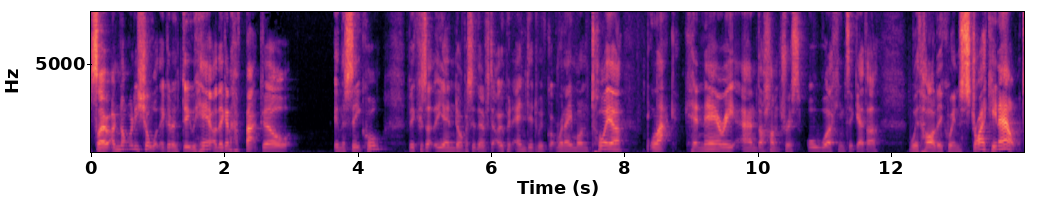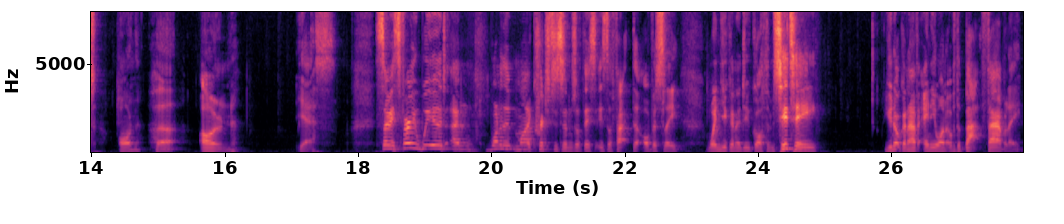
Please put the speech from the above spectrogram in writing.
So I'm not really sure what they're going to do here. Are they going to have Batgirl in the sequel? Because at the end, obviously, they have to open ended. We've got Renee Montoya, Black Canary, and the Huntress all working together with Harley Quinn striking out on her own. Yes. So it's very weird, and one of the, my criticisms of this is the fact that obviously, when you're going to do Gotham City, you're not going to have anyone of the Bat family,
